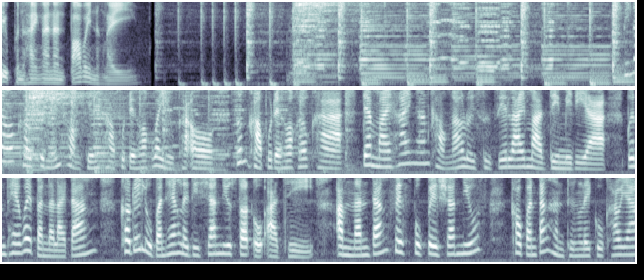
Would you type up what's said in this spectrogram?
ลิบเพิ่นให้งานนั้นป้าไว้หนังใน เขาสืบเน้นถ่อมเสียงข่าวผู้ใดฮอกไว้อยู่ค่ะออจนข่าวผู้ใดฮอกเข้าค่ะแต่หมายให้งานข่าวเงาเลยสื่อเจไลน์มาดีมีเดียปืนเพไว้ปันนาลายดัง เขาได้หลู่บันแห้ง l e d i t i o n news org อำนั้นดัง Facebook page news เข้าปันตั้งหันถึงเลยกูข้าวย้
